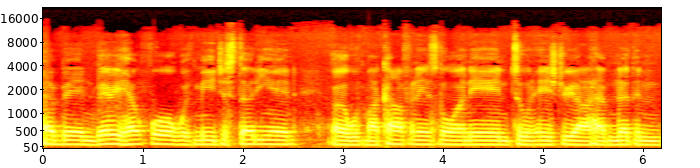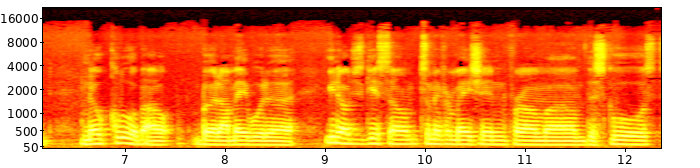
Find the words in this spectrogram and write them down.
have been very helpful with me just studying, uh, with my confidence going into an industry I have nothing, no clue about, but I'm able to, you know, just get some some information from um, the schools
